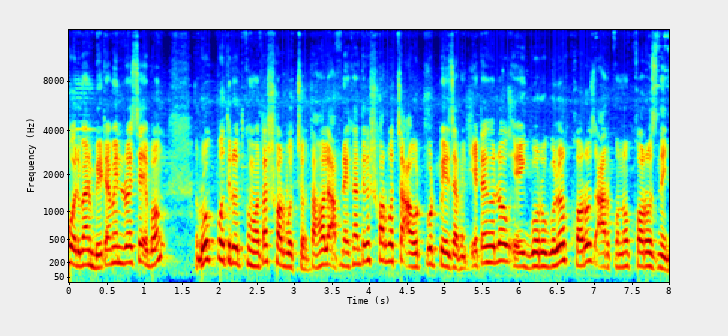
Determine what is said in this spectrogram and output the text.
পরিমাণ ভিটামিন রয়েছে এবং রোগ প্রতিরোধ ক্ষমতা সর্বোচ্চ। তাহলে আপনি এখান থেকে সর্বোচ্চ আউটপুট পেয়ে যাবেন। এটাই হলো এই গরুগুলোর খরচ, আর কোনো খরচ নেই।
